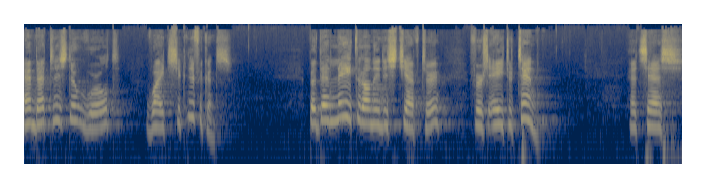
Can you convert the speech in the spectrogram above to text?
And that is the worldwide significance. But then later on in this chapter, verse 8 to 10, it says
